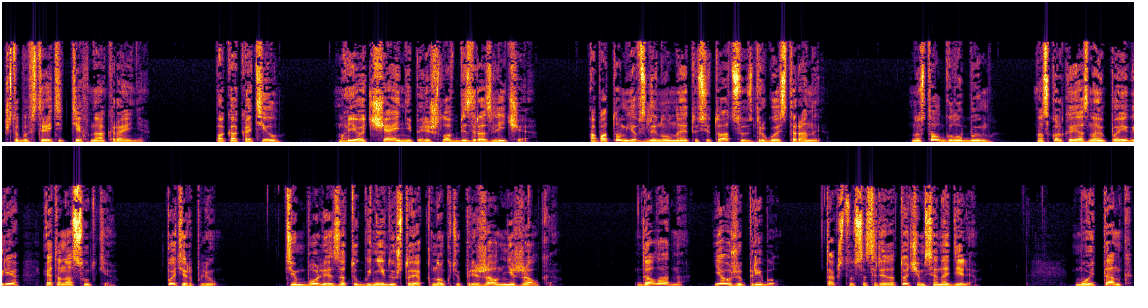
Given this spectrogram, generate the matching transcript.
чтобы встретить тех на окраине. Пока катил, мое отчаяние перешло в безразличие — а потом я взглянул на эту ситуацию с другой стороны. Но стал голубым. Насколько я знаю по игре, это на сутки. Потерплю. Тем более за ту гниду, что я к ногтю прижал, не жалко. Да ладно, я уже прибыл. Так что сосредоточимся на деле. Мой танк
